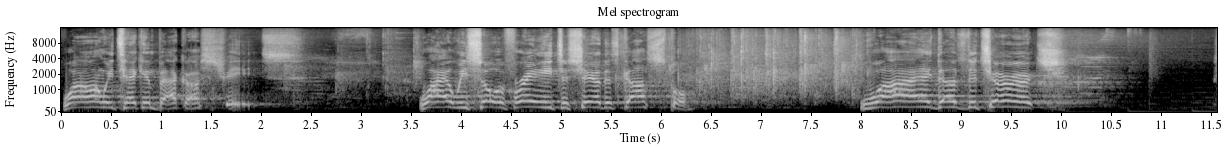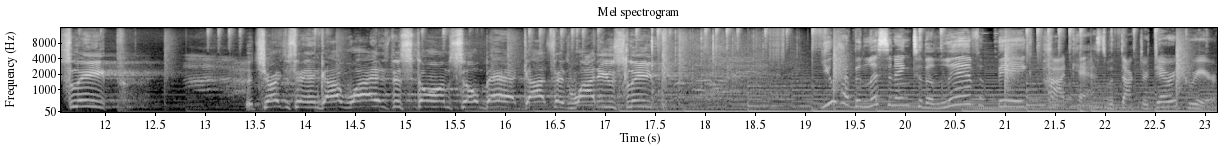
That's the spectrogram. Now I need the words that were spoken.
Why aren't we taking back our streets? Why are we so afraid to share this gospel? Why does the church sleep? The church is saying, God, why is this storm so bad? God says, Why do you sleep? You have been listening to the Live Big podcast with Dr. Derek Grier.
